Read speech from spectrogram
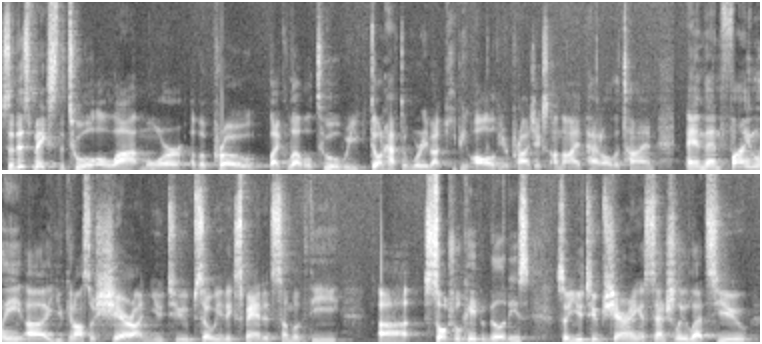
So this makes the tool a lot more of a pro like level tool where you don't have to worry about keeping all of your projects on the iPad all the time. And then finally, uh, you can also share on YouTube. So we've expanded some of the uh, social capabilities. So YouTube sharing essentially lets you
